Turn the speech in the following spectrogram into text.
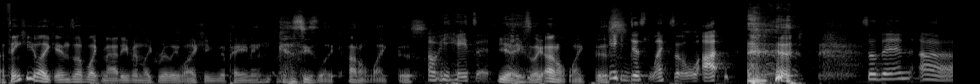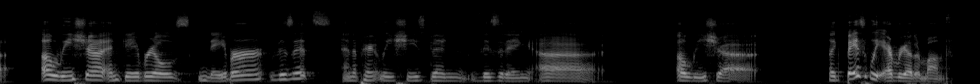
I think he like ends up like not even like really liking the painting because he's like, I don't like this. Oh, he hates it. Yeah, he's like, I don't like this. He dislikes it a lot. So then uh Alicia and Gabriel's neighbor visits and apparently she's been visiting uh Alicia like basically every other month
